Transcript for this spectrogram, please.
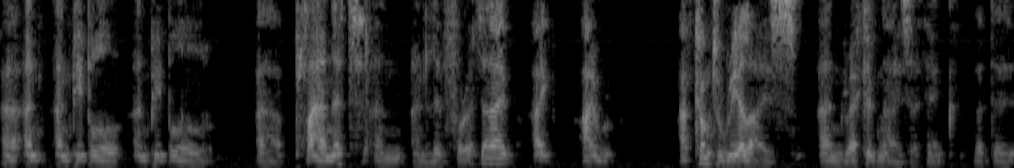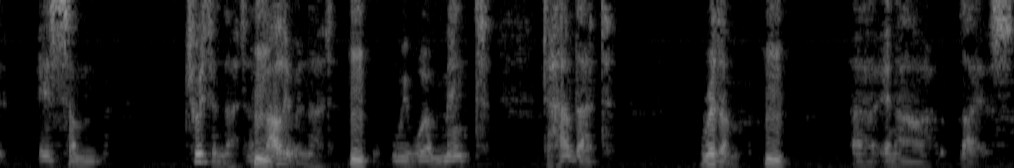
uh, and and people and people uh, plan it and, and live for it. And I I I I've come to realize and recognize, I think, that there is some truth in that and value in that. We were meant to have that rhythm uh, in our lives.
